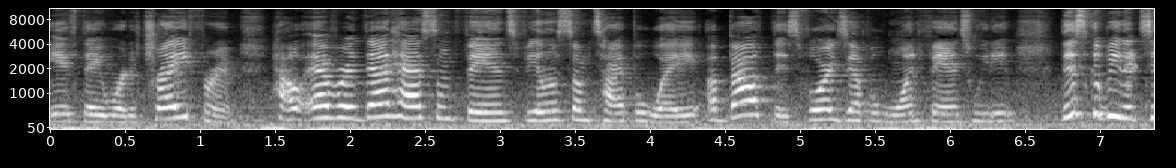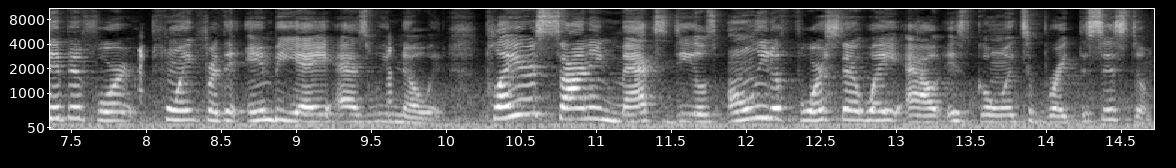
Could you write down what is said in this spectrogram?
if they were to trade for him. However, that has some fans feeling some type of way about this. For example, one fan tweeted, This could be the tipping point for the NBA as we know it. Players signing max deals only to force their way out is going to break the system.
